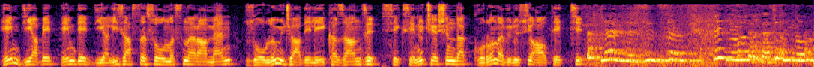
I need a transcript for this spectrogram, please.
hem diyabet hem de diyaliz hastası olmasına rağmen zorlu mücadeleyi kazandı. 83 yaşında koronavirüsü alt etti. Neredesin sen? Beni unuttun mu?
